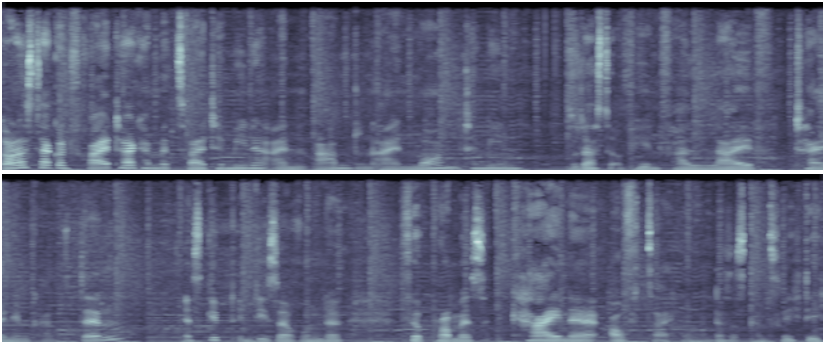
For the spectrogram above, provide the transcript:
Donnerstag und Freitag haben wir zwei Termine, einen Abend- und einen Morgentermin sodass du auf jeden Fall live teilnehmen kannst. Denn es gibt in dieser Runde für Promise keine Aufzeichnungen. Das ist ganz wichtig,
